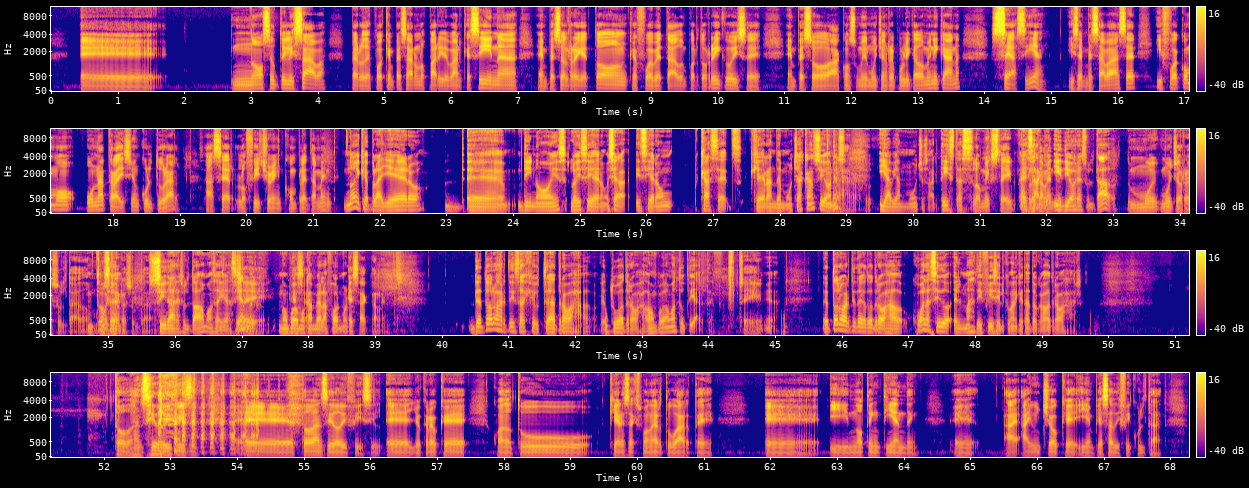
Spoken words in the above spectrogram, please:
Eh, no se utilizaba, pero después que empezaron los paris de Banquesina, empezó el reggaetón, que fue vetado en Puerto Rico y se empezó a consumir mucho en República Dominicana, se hacían y se empezaba a hacer y fue como una tradición cultural hacer los featuring completamente. No, y que Playero, eh, Dinois lo hicieron. O sea, hicieron cassettes que eran de muchas canciones Claro. y había muchos artistas. Los mixtapes completamente. Y dio resultados. muy, muchos resultados. Entonces, muchos resultados. si da resultados, vamos a seguir haciendo. Sí, no podemos cambiar la fórmula. Exactamente. De todos los artistas que usted ha trabajado, que tú has trabajado, podemos tutearte. Sí. De todos los artistas que tú has trabajado, ¿cuál ha sido el más difícil con el que te ha tocado trabajar? Todos han sido difíciles. Eh, todos han sido difíciles. Eh, yo creo que cuando tú quieres exponer tu arte eh, y no te entienden, eh, hay, hay un choque y empieza dificultad.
